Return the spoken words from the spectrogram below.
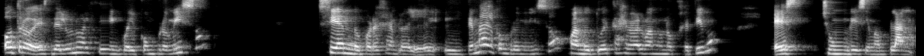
otro es del 1 al 5 el compromiso, siendo, por ejemplo, el, el, tema del compromiso, cuando tú estás evaluando un objetivo, es chunguísimo, en plan,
